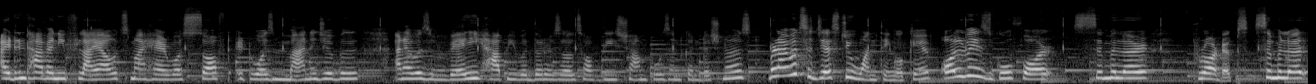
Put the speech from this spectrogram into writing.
I didn't have any flyouts. My hair was soft. It was manageable. And I was very happy with the results of these shampoos and conditioners. But I would suggest you one thing okay? Always go for similar products, similar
